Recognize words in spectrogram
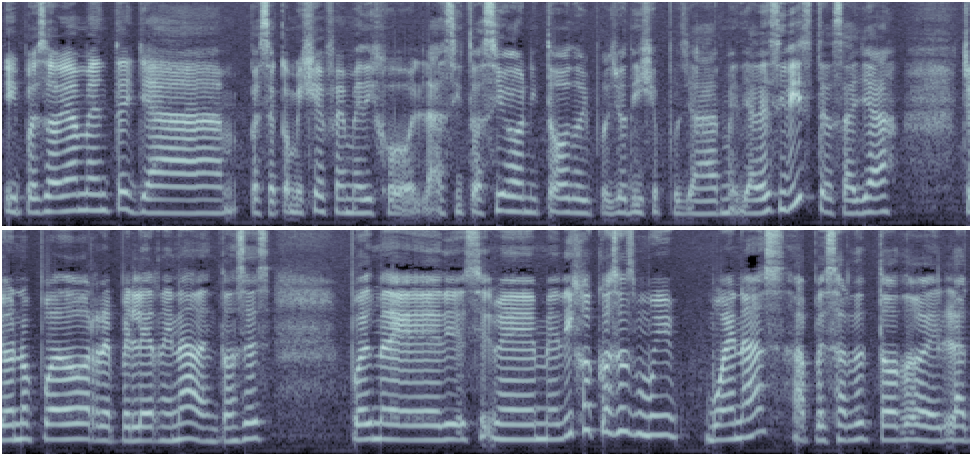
Y pues obviamente ya empecé con mi jefe, me dijo la situación y todo, y pues yo dije, pues ya, ya decidiste, o sea, ya yo no puedo repeler ni nada. Entonces, pues me, me, dijo cosas muy buenas, a pesar de todo, eh, la,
